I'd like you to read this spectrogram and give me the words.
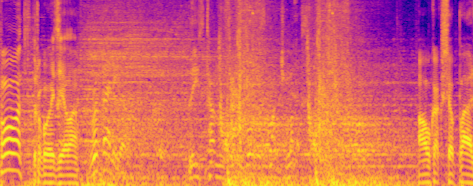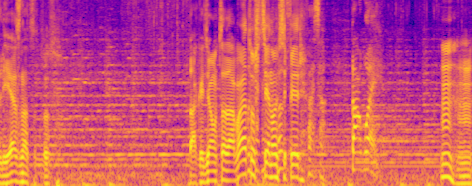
Вот, другое дело. Far. Ау, как все полезно-то тут. Так, идем тогда в эту стену теперь. Угу.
